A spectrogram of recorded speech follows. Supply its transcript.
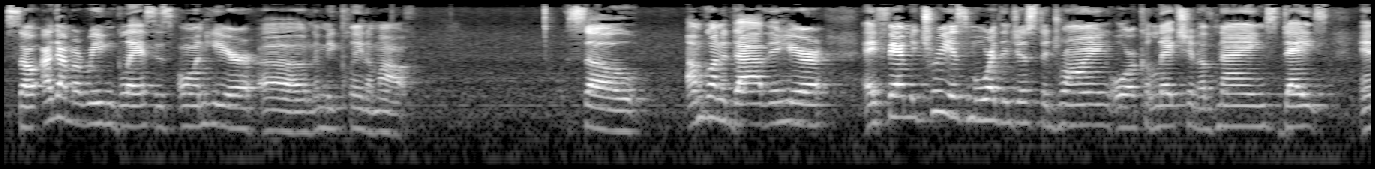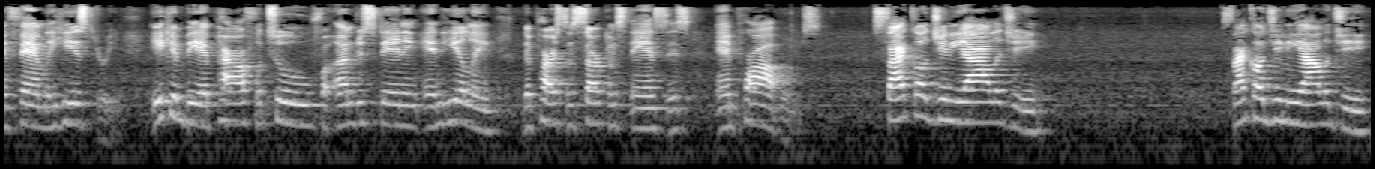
So I got my reading glasses on here. Uh, let me clean them off. So I'm going to dive in here. A family tree is more than just a drawing or a collection of names, dates, and family history. It can be a powerful tool for understanding and healing the person's circumstances and problems. Psychogenealogy, psychogenealogy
